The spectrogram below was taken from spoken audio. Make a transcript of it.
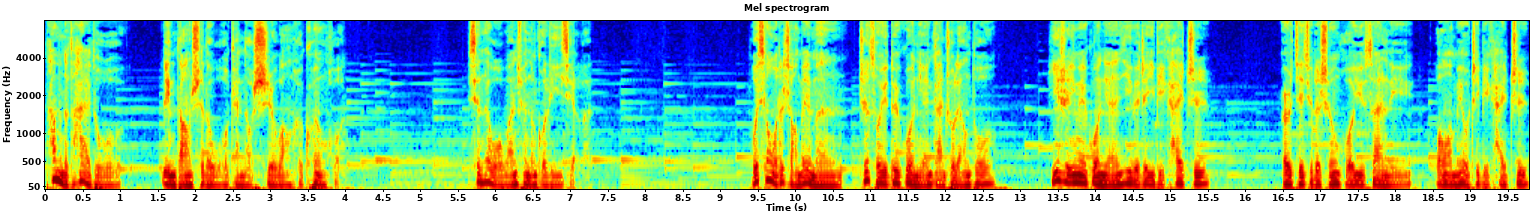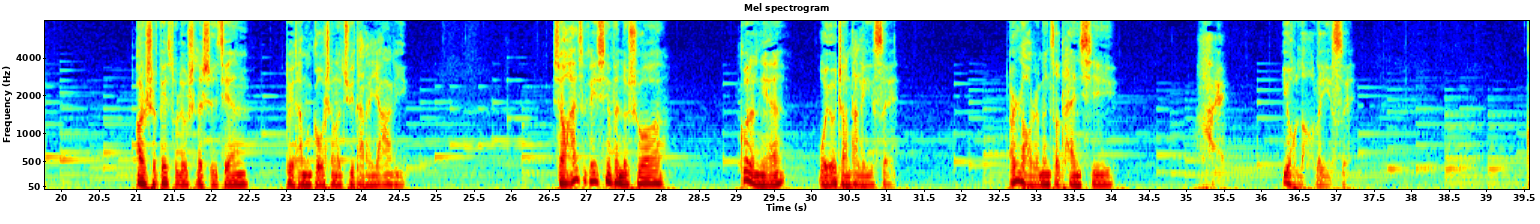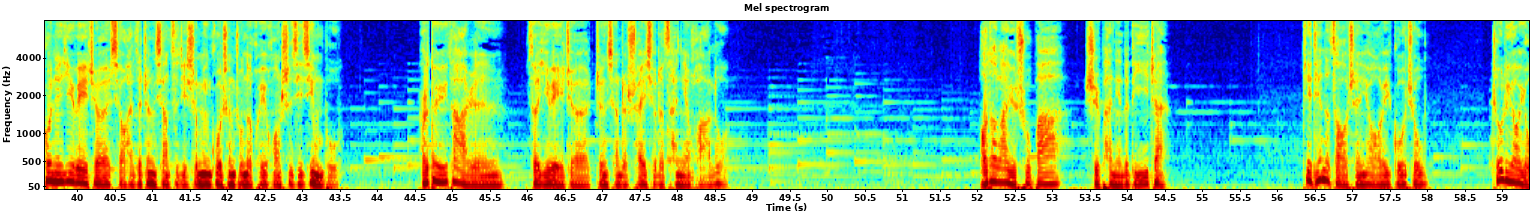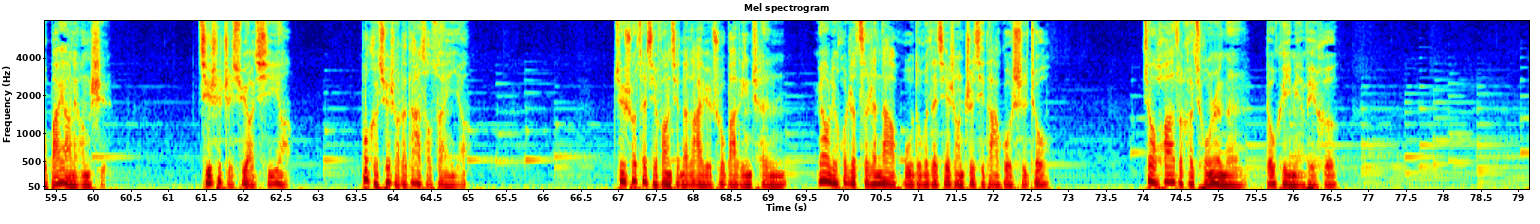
他们的态度令当时的我感到失望和困惑。现在我完全能够理解了。我想，我的长辈们之所以对过年感触良多，一是因为过年意味着一笔开支，而拮据的生活预算里往往没有这笔开支；二是飞速流逝的时间对他们构成了巨大的压力。小孩子可以兴奋地说：“过了年。”我又长大了一岁，而老人们则叹息：“嗨，又老了一岁。”过年意味着小孩子正向自己生命过程中的辉煌时期进步，而对于大人，则意味着正向着衰朽的残年滑落。熬到腊月初八是盼年的第一站，这天的早晨要熬一锅粥。粥里要有八样粮食，其实只需要七样，不可缺少的大枣算一样。据说在解放前的腊月初八凌晨，庙里或者慈善大户都会在街上支起大锅施粥，叫花子和穷人们都可以免费喝。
